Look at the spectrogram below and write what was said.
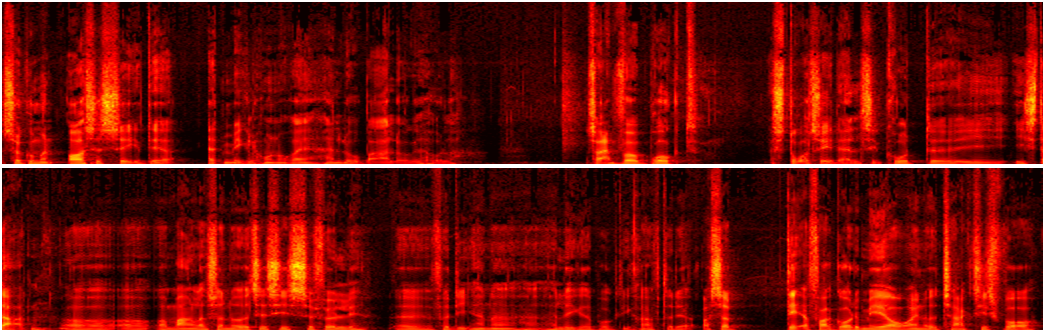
så kunne man også se der, at Mikkel Honoré, han lå bare lukket huller. Så han får brugt stort set alt sit krudt øh, i, i starten, og, og, og mangler så noget til sidst selvfølgelig, øh, fordi han har, har ligget og brugt de kræfter der. Og så derfra går det mere over i noget taktisk, hvor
